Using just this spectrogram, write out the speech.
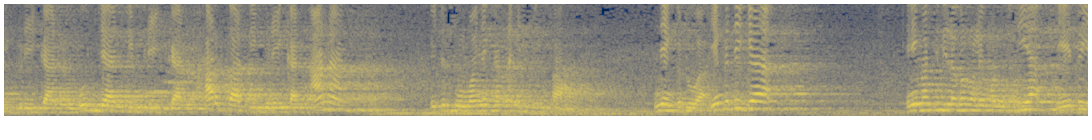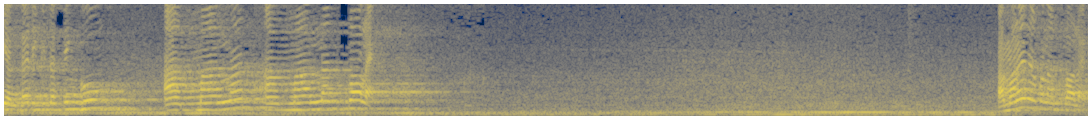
diberikan hujan, diberikan harta, diberikan anak. Itu semuanya karena istighfar. Ini yang kedua. Yang ketiga, ini masih dilakukan oleh manusia, yaitu yang tadi kita singgung, amalan-amalan soleh. Amalan-amalan soleh.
